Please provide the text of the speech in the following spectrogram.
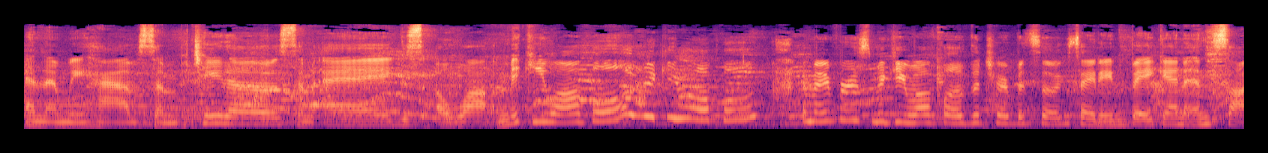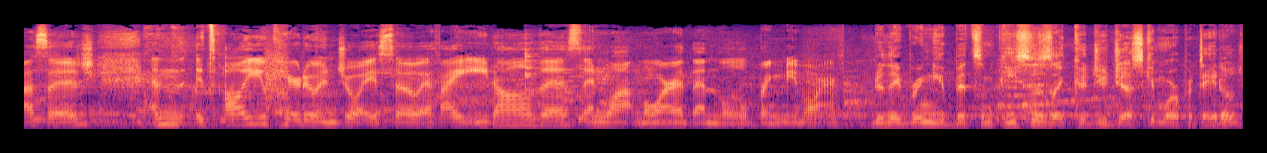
And then we have some potatoes, some eggs, a wa- Mickey waffle, a Mickey waffle, and my first Mickey waffle of the trip. It's so exciting. Bacon and sausage, and it's all you care to enjoy. So if I eat all of this and want more, then they'll bring me more. Do they bring you bits and pieces? Like, could you just get more potatoes?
